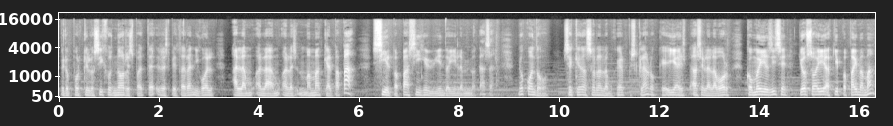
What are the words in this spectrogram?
pero porque los hijos no respetarán igual a la, a, la, a la, mamá que al papá, si el papá sigue viviendo ahí en la misma casa. No cuando se queda sola la mujer, pues claro que ella hace la labor, como ellos dicen, yo soy aquí papá y mamá,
